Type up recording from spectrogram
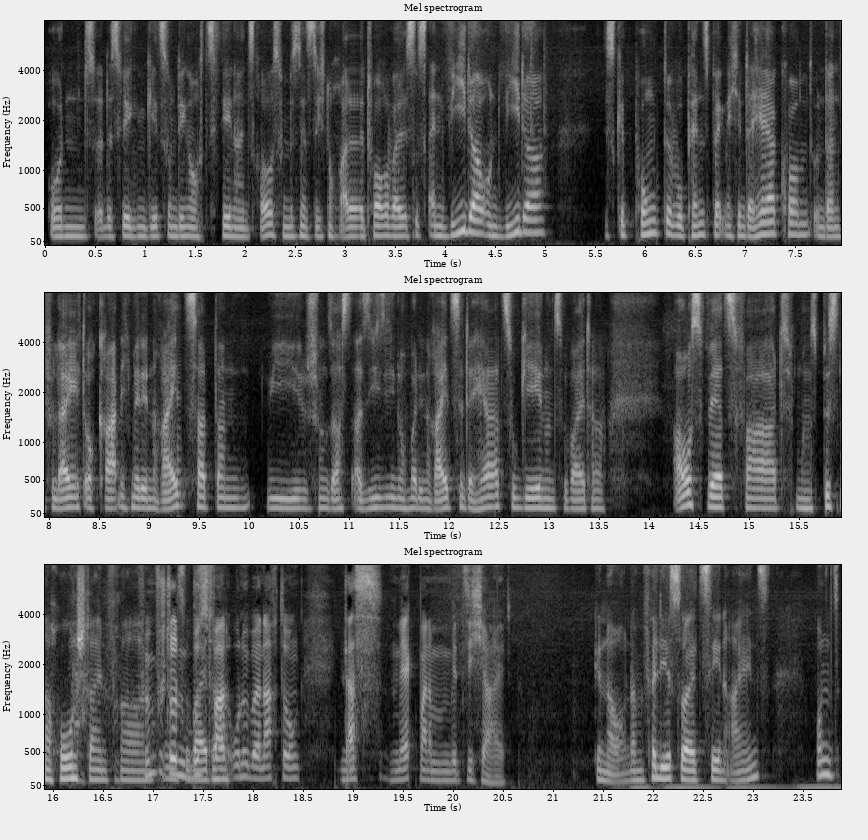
Und äh, deswegen geht so ein Ding auch 10-1 raus. Wir müssen jetzt nicht noch alle Tore, weil es ist ein Wieder und Wieder. Es gibt Punkte, wo Penzberg nicht hinterherkommt und dann vielleicht auch gerade nicht mehr den Reiz hat, dann, wie du schon sagst, Azizi nochmal den Reiz hinterher zu gehen und so weiter. Auswärtsfahrt, muss bis nach Hohenstein fahren. Fünf und Stunden so. Busfahrt ohne Übernachtung, das merkt man mit Sicherheit. Genau, und dann verlierst du halt 10-1. Und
